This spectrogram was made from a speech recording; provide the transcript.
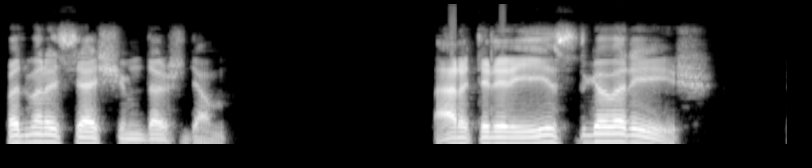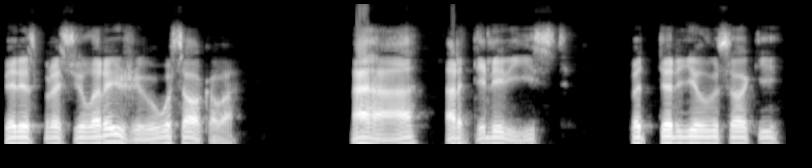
под моросящим дождем. — Артиллерист, говоришь? — переспросил Рыжий у Высокого. — Ага, артиллерист, — подтвердил Высокий.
